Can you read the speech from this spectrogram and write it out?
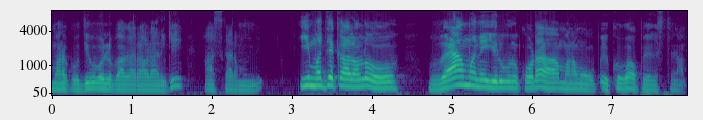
మనకు దిగుబడులు బాగా రావడానికి ఆస్కారం ఉంది. ఈ మధ్యకాలంలో వ్యామ్ అనే ఎరువును కూడా మనము ఎక్కువగా ఉపయోగిస్తున్నాం.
